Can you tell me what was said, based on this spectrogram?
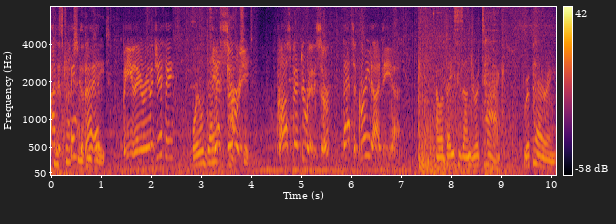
I didn't think Construction of that. complete. Be there in a jiffy. Oil derrick Yes, sir. captured. Prospector ready, sir. That's a great idea. Our base is under attack. Repairing.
